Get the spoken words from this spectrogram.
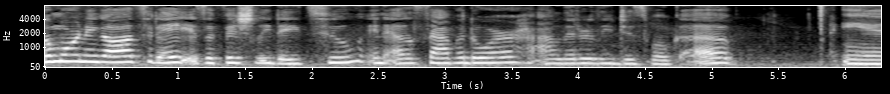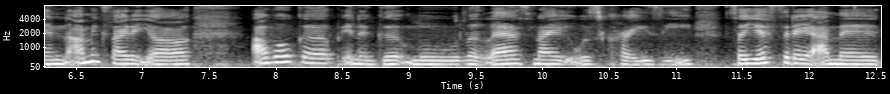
Good morning, y'all. Today is officially day two in El Salvador. I literally just woke up and I'm excited, y'all. I woke up in a good mood. Last night was crazy. So yesterday I met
